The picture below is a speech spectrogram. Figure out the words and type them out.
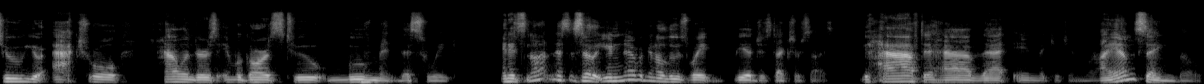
to your actual calendars in regards to movement this week. And it's not necessarily, you're never going to lose weight via just exercise. You have to have that in the kitchen. What I am saying though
